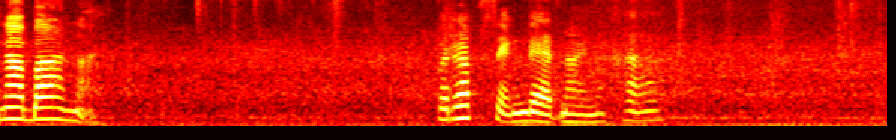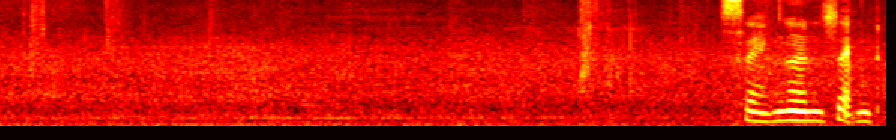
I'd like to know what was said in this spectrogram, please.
หน้าบ้านหน่อย ไปรับแสงแดดหน่อยนะคะ แสงเงินแสงท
